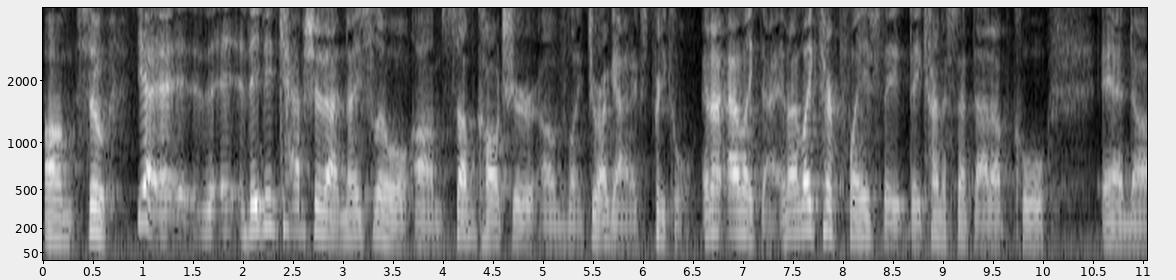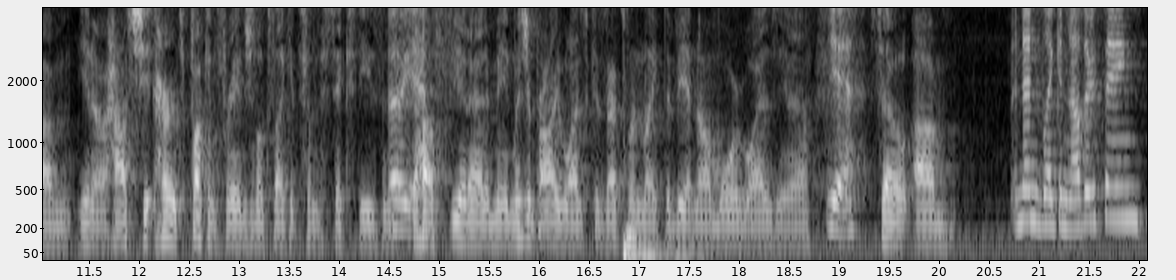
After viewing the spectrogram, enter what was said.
Um, so yeah, uh, uh, they did capture that nice little um, subculture of like drug addicts. Pretty cool, and I, I like that. And I liked her place. They they kind of set that up cool. And um, you know how she her fucking fridge looks like it's from the '60s and Oh, yeah. stuff. You know what I mean? Which it probably was because that's when like the Vietnam War was. You know. Yeah. So um, And then like another thing,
